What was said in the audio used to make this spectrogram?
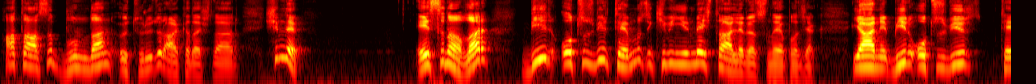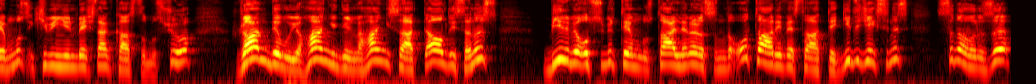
hatası bundan ötürüdür arkadaşlar. Şimdi e-sınavlar 1-31 Temmuz 2025 tarihleri arasında yapılacak. Yani 1-31 Temmuz 2025'ten kastımız şu. Randevuyu hangi gün ve hangi saatte aldıysanız 1 ve 31 Temmuz tarihleri arasında o tarih ve saatte gideceksiniz. Sınavınızı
